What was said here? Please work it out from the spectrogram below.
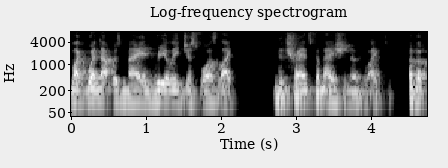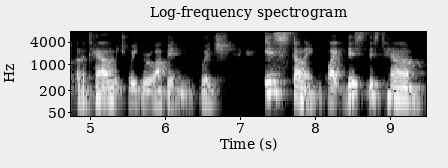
like when that was made, really just was like the transformation of like of a of a town which we grew up in, which is stunning. Like this this town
